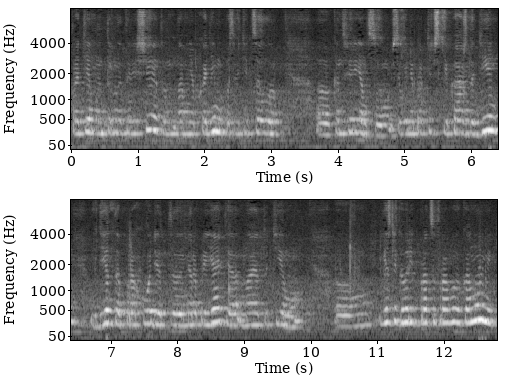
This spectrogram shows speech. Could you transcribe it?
про тему интернета вещей, то нам необходимо посвятить целую э, конференцию. Сегодня практически каждый день где-то проходит э, мероприятие на эту тему. Если говорить про цифровую экономику,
